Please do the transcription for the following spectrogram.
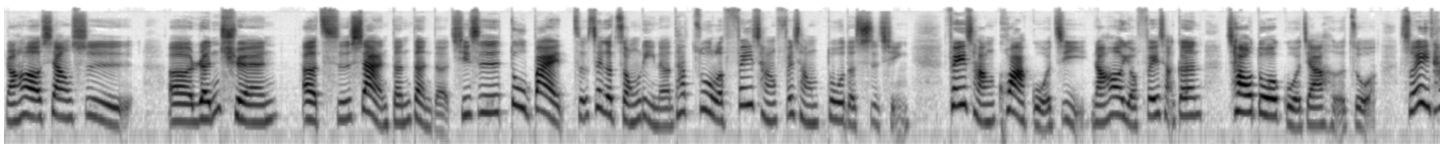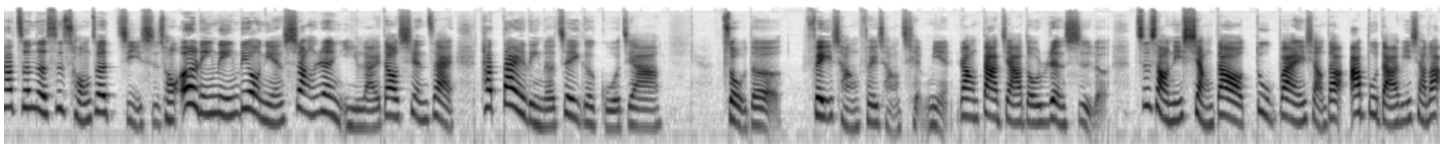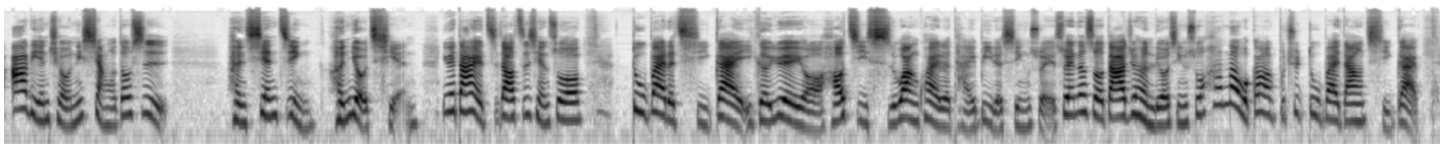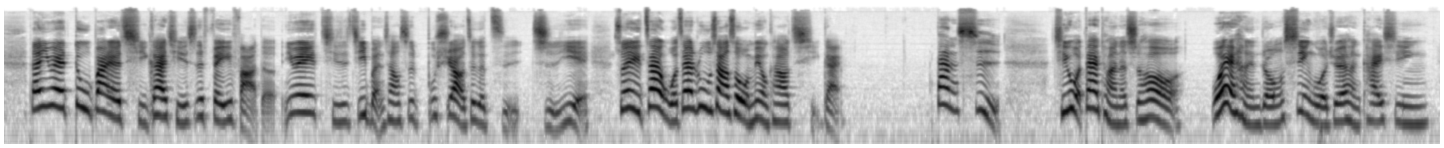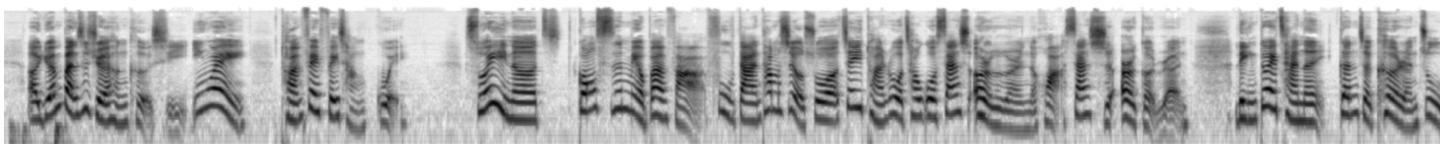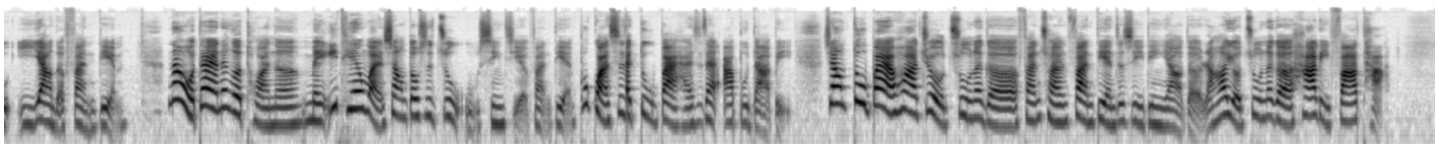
然后像是呃人权、呃慈善等等的。其实，杜拜这这个总理呢，他做了非常非常多的事情，非常跨国际，然后有非常跟超多国家合作，所以他真的是从这几十，从二零零六年上任以来到现在，他带领了这个国家走的。非常非常前面，让大家都认识了。至少你想到杜拜，你想到阿布达比，想到阿联酋，你想的都是很先进、很有钱。因为大家也知道，之前说杜拜的乞丐一个月有好几十万块的台币的薪水，所以那时候大家就很流行说：哈，那我干嘛不去杜拜当乞丐？但因为杜拜的乞丐其实是非法的，因为其实基本上是不需要这个职职业，所以在我在路上的时候，我没有看到乞丐。但是，其实我带团的时候，我也很荣幸，我觉得很开心。呃，原本是觉得很可惜，因为团费非常贵，所以呢，公司没有办法负担。他们是有说，这一团如果超过三十二个人的话，三十二个人领队才能跟着客人住一样的饭店。那我带的那个团呢，每一天晚上都是住五星级的饭店，不管是在杜拜还是在阿布达比。像杜拜的话，就有住那个帆船饭店，这是一定要的。然后有住那个哈利法塔。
